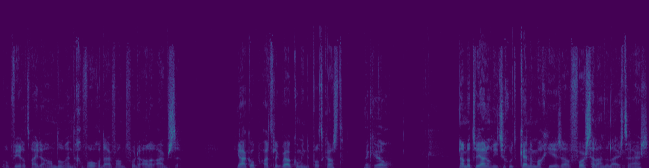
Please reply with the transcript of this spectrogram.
op wereldwijde handel en de gevolgen daarvan voor de allerarmsten. Jacob, hartelijk welkom in de podcast. Dankjewel. Nou, omdat we jou nog niet zo goed kennen, mag je jezelf voorstellen aan de luisteraars.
